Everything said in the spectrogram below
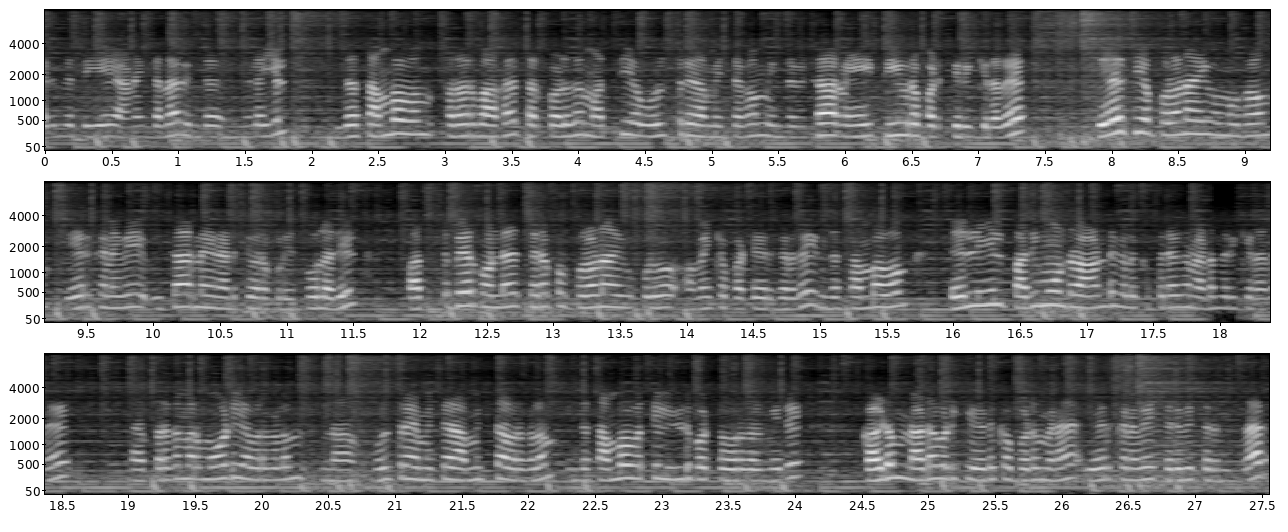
எரிந்த தீயை அணைத்தனர். இந்த நிலையில் இந்த சம்பவம் தொடர்பாக தற்பொழுது மத்திய உள்துறை அமைச்சகம் இந்த விசாரணையை தீவிரப்படுத்தியிருக்கிறது. தேசிய புலனாய்வு முகாம் ஏற்கனவே விசாரணை நடத்தி வரக்கூடிய சூழலில் பத்து பேர் கொண்ட சிறப்பு புலனாய்வு குழு அமைக்கப்பட்டிருக்கிறது. இந்த சம்பவம் டெல்லியில் பதிமூன்று ஆண்டுகளுக்கு பிறகு நடந்திருக்கிறது. பிரதமர் மோடி அவர்களும் உள்துறை அமைச்சர் அமித்ஷா அவர்களும் இந்த சம்பவத்தில் ஈடுபட்டவர்கள் மீது கடும் நடவடிக்கை எடுக்கப்படும் என ஏற்கனவே தெரிவித்திருந்தனர்.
